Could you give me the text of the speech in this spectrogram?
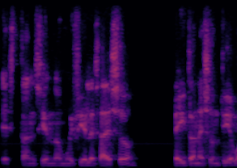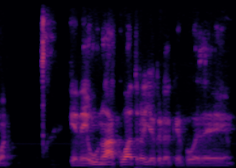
están siendo muy fieles a eso. Peyton es un tío, bueno, que de 1 a 4 yo creo que puede,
